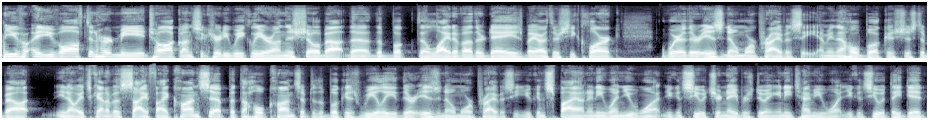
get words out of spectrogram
You've you've often heard me talk on Security Weekly or on this show about the the book The Light of Other Days by Arthur C. Clarke, where there is no more privacy. I mean, the whole book is just about you know it's kind of a sci-fi concept, but the whole concept of the book is really there is no more privacy. You can spy on anyone you want. You can see what your neighbor's doing anytime you want. You can see what they did,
